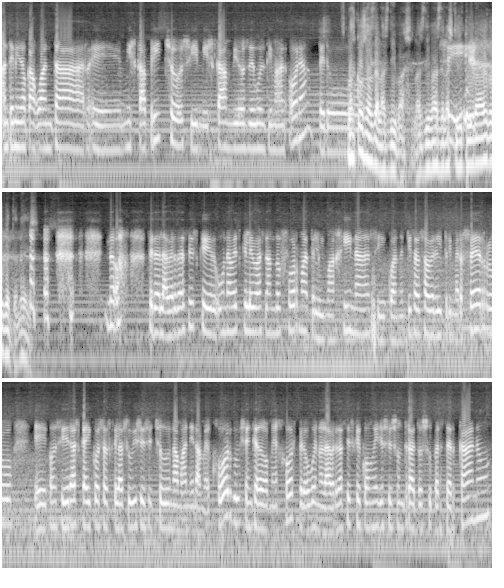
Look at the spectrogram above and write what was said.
Han tenido que aguantar eh, mis caprichos y mis cambios de última hora, pero... Las cosas de las divas, las divas de la Sí. escritura es lo que tenéis. No, pero la verdad es que una vez que le vas dando forma te lo imaginas y cuando empiezas a ver el primer ferro eh, consideras que hay cosas que las hubieses hecho de una manera mejor, que hubiesen quedado mejor, pero bueno, la verdad es que con ellos es un trato súper cercano,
